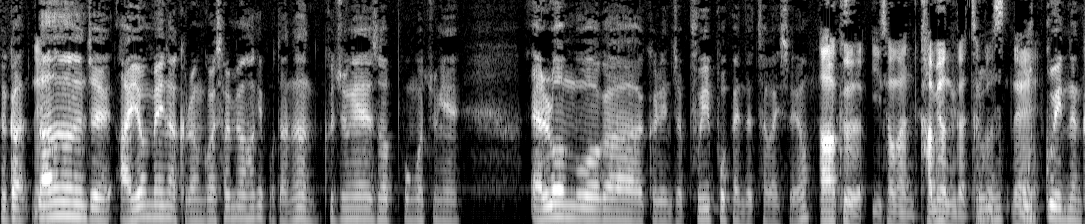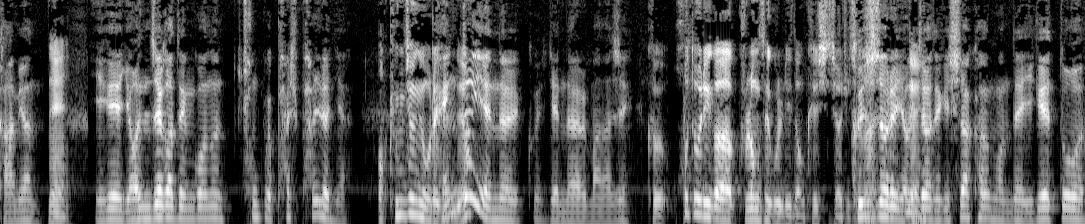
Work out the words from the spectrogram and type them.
그러니까 네. 나는 이제 아이언맨이나 그런 걸 설명하기보다는 그 중에서 본 것 중에 앨런 무어가 그린 이제 V4 벤데타가 있어요. 아 그 이상한 가면 같은 그 거. 웃, 네. 웃고 있는 가면 네. 이게 연재가 된 거는 1988년이야. 어 굉장히 오래됐네요. 굉장히 옛날 그 옛날 만화지. 그 호돌이가 굴렁쇠 굴리던 그 시절이잖아요. 그 시절에 네. 연재가 되기 시작한 건데 이게 또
